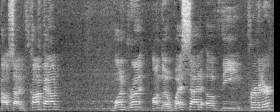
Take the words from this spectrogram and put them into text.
outside of the compound, one grunt on the west side of the perimeter,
